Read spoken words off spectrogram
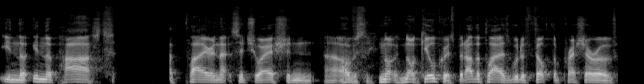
in the in the past, a player in that situation, uh, obviously not not Gilchrist, but other players would have felt the pressure of,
